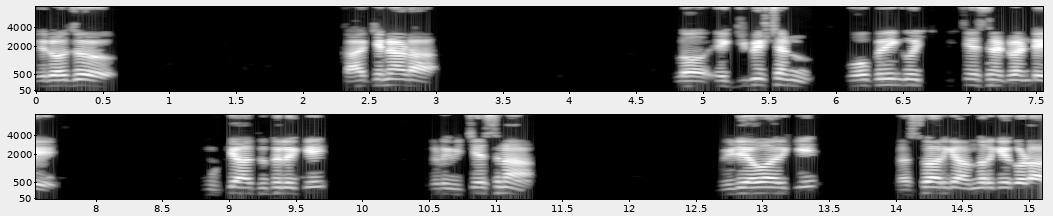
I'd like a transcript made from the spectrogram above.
ఈరోజు కాకినాడలో ఎగ్జిబిషన్ ఓపెనింగ్ ఇచ్చేసినటువంటి ముఖ్య అతిథులకి ఇక్కడికి ఇచ్చేసిన మీడియా వారికి ప్రెస్ వారికి అందరికీ కూడా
